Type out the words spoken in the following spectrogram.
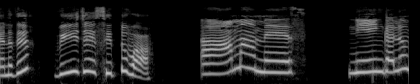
எனது விஜய் சித்துவா? ஆமா மிஸ். நீங்களும்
